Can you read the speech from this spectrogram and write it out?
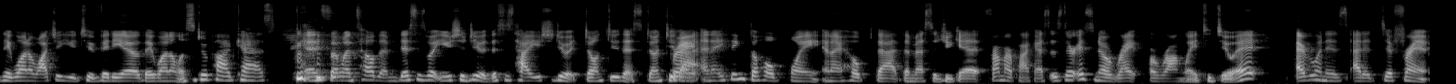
they want to watch a YouTube video, they want to listen to a podcast, and someone tell them this is what you should do, this is how you should do it. Don't do this, don't do Right. that. And I think the whole point, and I hope that the message you get from our podcast is there is no right or wrong way to do it. Everyone is at a different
